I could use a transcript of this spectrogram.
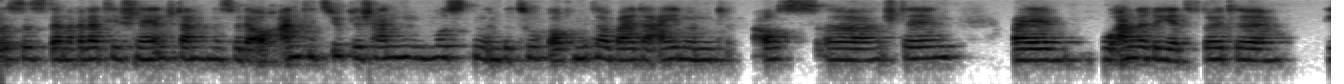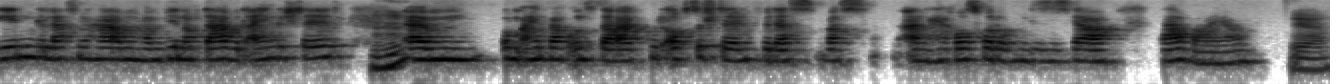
ist es dann relativ schnell entstanden, dass wir da auch antizyklisch handeln mussten in Bezug auf Mitarbeiter ein- und ausstellen weil wo andere jetzt Leute gehen gelassen haben, haben wir noch David eingestellt, mhm. ähm, um einfach uns da gut aufzustellen für das, was an Herausforderungen dieses Jahr da war, ja. Ja.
